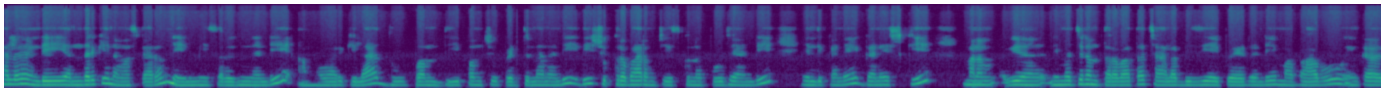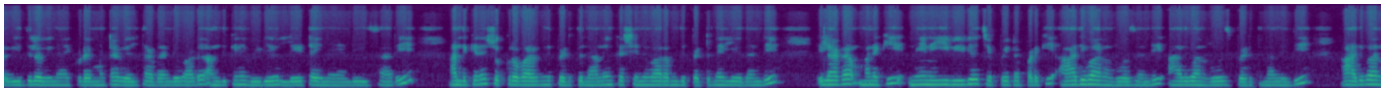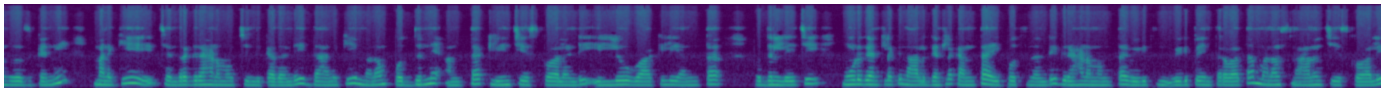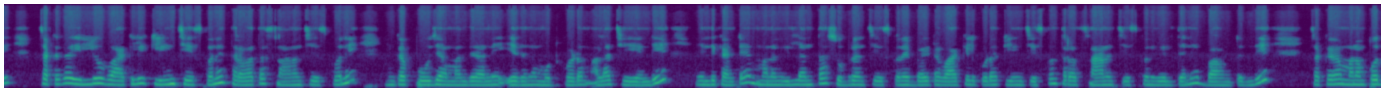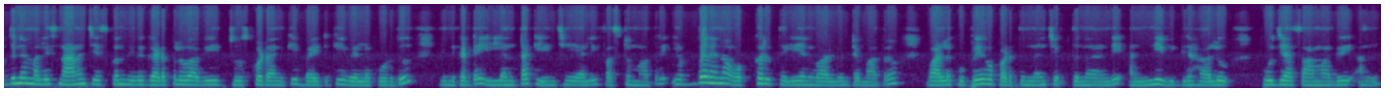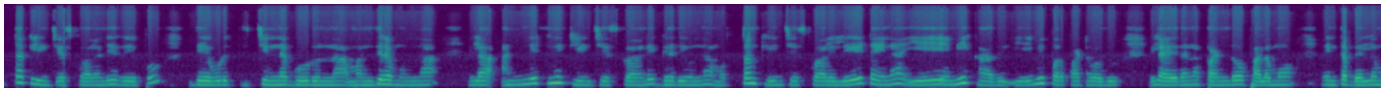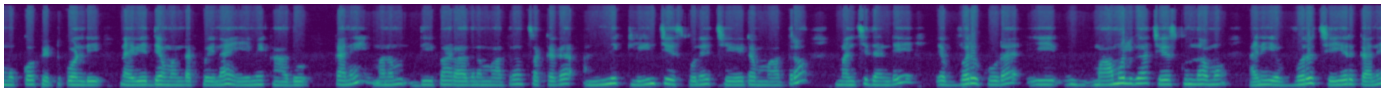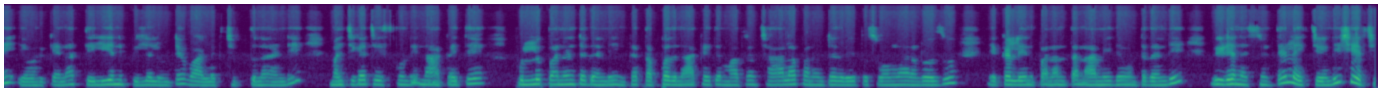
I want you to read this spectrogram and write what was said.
Hello అండి. అందరికీ నమస్కారం. నేను మీ సరోజినండి. అమ్మవారికి ఇలా ధూపం, దీపం చూపెడుతున్నానండి. ఇది శుక్రవారం చేసుకున్న పూజ అండి. ఎందుకంటే గణేష్‌కి మనం నిమజ్జనం తర్వాత చాలా బిజీ అయిపోయాడండి. మా బాబు ఇంకా వీధిలో వినాయకుడు ఏమంటా వెళ్తాడండి వాడు. అందుకనే వీడియో లేట్ అయినాయండి ఈసారి. అందుకనే శుక్రవారంది పెడుతున్నాను. ఇంకా శనివారంది పెట్టనే లేదండి. ఇలాగా మనకి నేను ఈ వీడియో చెప్పేటప్పటికి ఆదివారం రోజు అండి ఆదివారం రోజు పెడుతున్నాను ఇది. ఆదివారం రోజు కానీ మనకి చంద్రగ్రహణం వచ్చింది కదండి దానికి మనం పొద్దున్నే అంతా క్లీన్ చేసుకోవాలండి. ఇల్లు, వాకిలి అంతా పొద్దున్న లేచి మూడు గంటలకి, నాలుగు గంటలకు అంతా అయిపోతుందండి. గ్రహణం అంతా విడి విడిపోయిన తర్వాత మనం స్నానం చేసుకోవాలి. చక్కగా ఇల్లు, వాకిలి క్లీన్ చేసుకొని తర్వాత స్నానం చేసుకొని ఇంకా పూజా మందిరాన్ని ఏదైనా ముట్టుకోవడం అలా చేయండి. ఎందుకంటే మనం ఇల్లంతా శుభ్రం చేసుకొని బయట వాకిలి కూడా క్లీన్ చేసుకొని తర్వాత స్నానం చేసుకొని వెళ్తేనే బాగుంటుంది చక్కగా మనం పొద్దున్నే మళ్ళీ స్నానం చేసుకొని మీరు గడపలు అవి చూసుకోవడానికి బయటికి వెళ్ళకూడదు. ఎందుకంటే ఇల్లంతా క్లీన్ చేయాలి. ఫస్ట్ మాత్రం ఎవరైనా ఒక్కరు తెలియని వాళ్ళు ఉంటే మాత్రం వాళ్ళకు ఉపయోగపడుతుందని చెప్తున్నానండి. అన్ని విగ్రహాలు, పూజా సామాగ్రి అంతా క్లీన్ చేసుకోవాలండి. రేపు దేవుడు చిన్న గూడున్న మందిరం ఉన్నా ఇలా అన్నిటిని క్లీన్ చేసుకోవాలండి. గది ఉన్న మొత్తం క్లీన్ చేసుకోవాలి. లేట్ అయినా ఏమీ కాదు. ఏమీ పొరపాటు అవ్వదు ఇలా ఏదైనా పండో, ఫలమో, ఇంత బెల్లం ముక్కో పెట్టుకోండి. నైవేద్యం వండకపోయినా ఏమీ కాదు. కానీ మనం దీపారాధన మాత్రం చక్కగా అన్నీ క్లీన్ చేసుకొనే చేయటం మాత్రం మంచిదండి. ఎవ్వరు కూడా ఈ మామూలుగా చేసుకుందాము అని ఎవ్వరు చేయరు కానీ ఎవరికైనా తెలియని పిల్లలు ఉంటే వాళ్ళకి చెప్తున్నానండి. మంచిగా చేసుకోండి. నాకైతే ఫుల్ పని ఉంటుందండి ఇంకా తప్పదు. నాకైతే మాత్రం చాలా పని ఉంటుంది రేపు సోమవారం రోజు ఎక్కడ లేని పని అంతా నా మీదే ఉంటుందండి వీడియో నచ్చినట్టే లైక్ చేయండి. షేర్ చేయండి.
